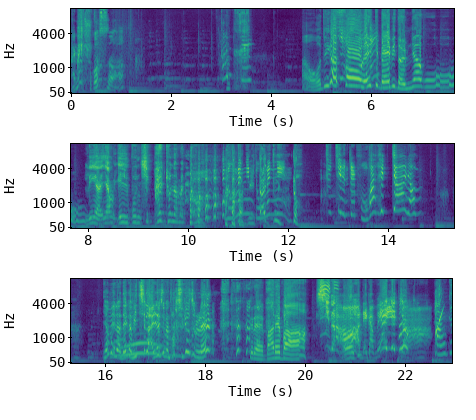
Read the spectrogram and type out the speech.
아니 죽었어. 아 어디 갔어? 왜 이렇게 맵이 넓냐고 리아야 1분 18초 남았다 노매님 노매님 큐티 엔젤 부활했죠요 여민아 내가 위치를 알려주면 다 죽여줄래? 그래 말해봐 싫어. 내가 왜 알려줘? 방금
